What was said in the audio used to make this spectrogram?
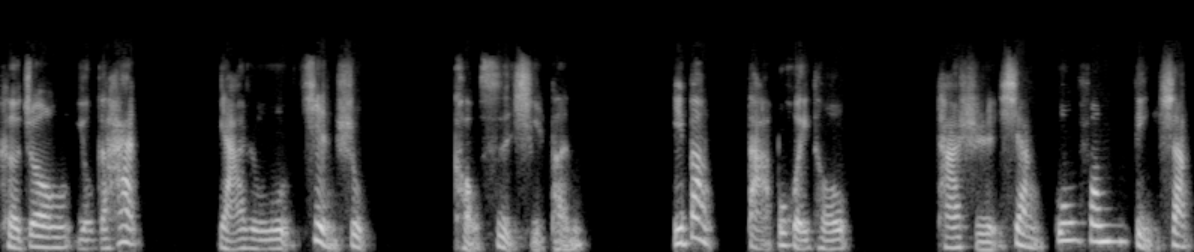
可中有个汉，牙如剑树，口似血盆，一棒打不回头。他时向孤峰顶上，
